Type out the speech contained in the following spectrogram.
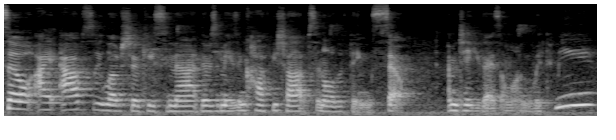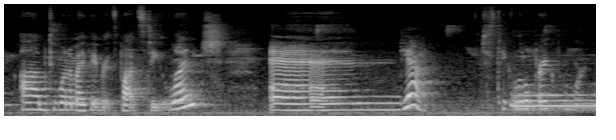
So I absolutely love showcasing that. There's amazing coffee shops and all the things. So I'm gonna take you guys along with me um, to one of my favorite spots to eat lunch. And yeah, just take a little break from work.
